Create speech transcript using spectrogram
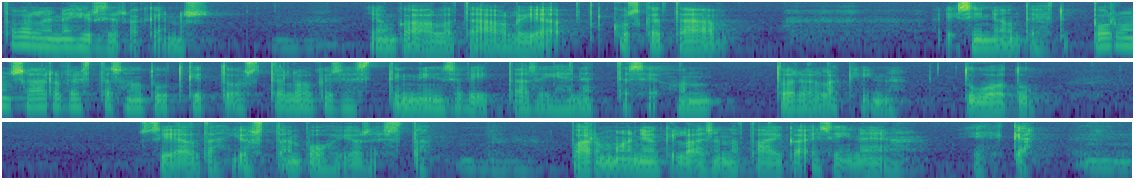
Tavallinen hirsirakennus, mm-hmm. jonka alla tämä oli. Ja koska tämä sinne on tehty poronsarvesta, se on tutkittu osteologisesti, niin se viittaa siihen, että se on todellakin tuotu sieltä jostain pohjoisesta. Mm-hmm. Varmaan jonkinlaisena taikaesineenä ehkä. Mm-hmm.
